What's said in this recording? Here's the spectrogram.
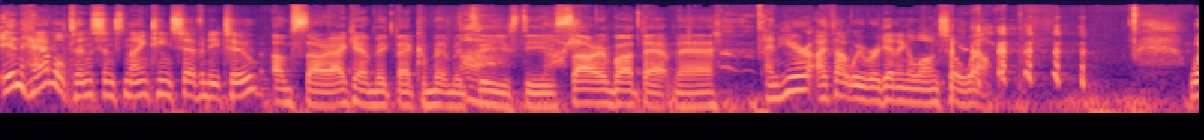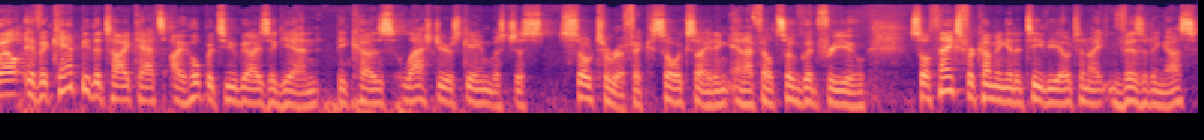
in Hamilton since 1972. I'm sorry, I can't make that commitment oh, to you, Steve. Gosh. Sorry about that, man. And here, I thought we were getting along so well. well, if it can't be the Ticats, I hope it's you guys again because last year's game was just so terrific, so exciting, and I felt so good for you. So thanks for coming into TVO tonight and visiting us.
